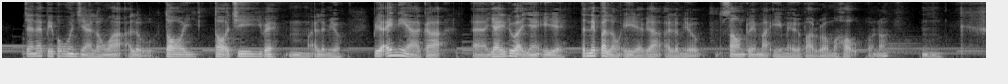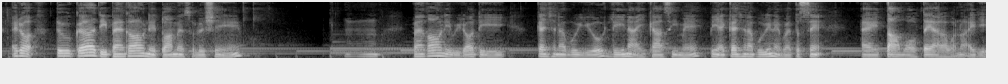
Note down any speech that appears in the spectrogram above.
။ကျန်တဲ့ဘေးပတ်ဝန်းကျင်ကလုံးဝအဲ့လိုတော်ကြီးတော်အကြီးပဲอืมအဲ့လိုမျိုးပြီးတော့အဲ့နေရာက အဲရိုင်တို့ကအရင်အေးတယ်တနစ်ပတ်လုံးအေးတယ်ဗျာအဲ့လိုမျိုးစောင်းတွင်းမှာအေးမယ်တော့ဘာလို့တော့မဟုတ်ဘူးပေါ့နော်อืมအဲ့တော့သူကဒီဘန်ကောက်နေတွားမယ်ဆိုလို့ရှိရင်อืมဘန်ကောက်နေပြီးတော့ဒီကန်ချနာဘူရီကို၄နာရီကားစီးမယ်ပြီးရင်ကန်ချနာဘူရီနေပဲတဆင့်အဲတောင်ပေါ်တက်ရတာပေါ့နော်အဲ့ဒီ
